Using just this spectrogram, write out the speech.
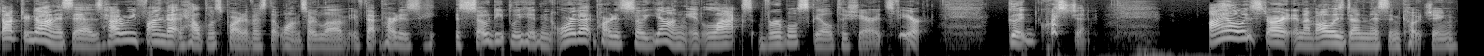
Dr. Donna says, How do we find that helpless part of us that wants our love if that part is, is so deeply hidden or that part is so young it lacks verbal skill to share its fear? Good question. I always start, and I've always done this in coaching,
